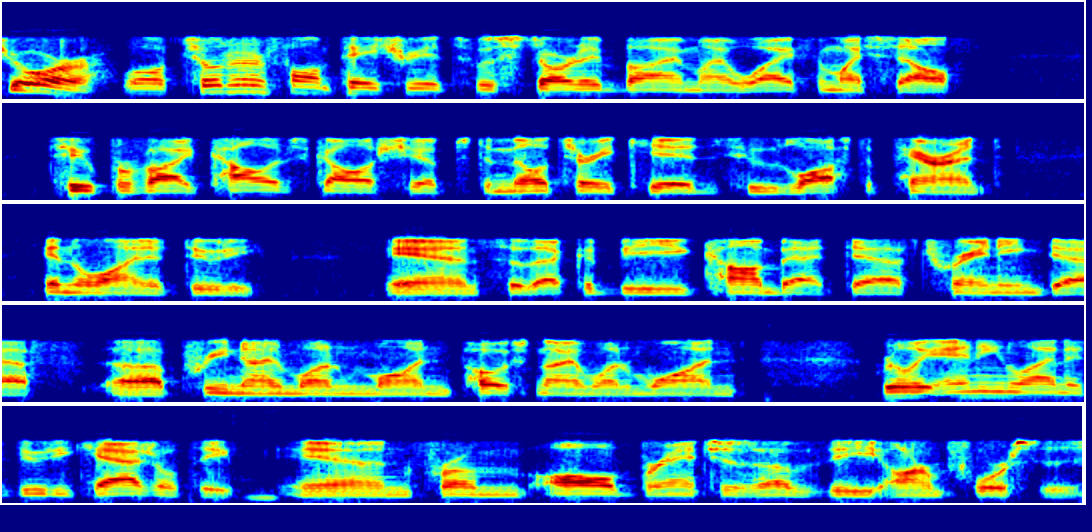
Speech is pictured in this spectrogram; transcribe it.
Sure. Well, Children of Fallen Patriots was started by my wife and myself to provide college scholarships to military kids who lost a parent in the line of duty. And so that could be combat death, training death, uh, pre 911, post 911, really any line of duty casualty, and from all branches of the armed forces.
